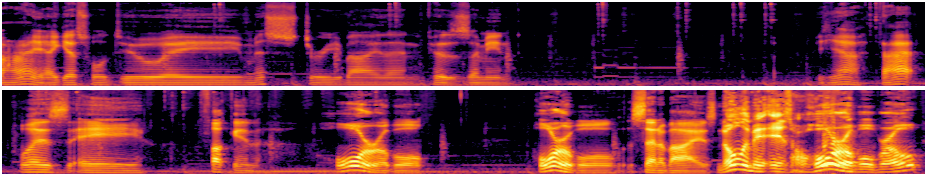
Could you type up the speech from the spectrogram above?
Alright, I guess we'll do a mystery buy then, because, I mean... Yeah, that was a fucking horrible, horrible set of buys. No Limit is horrible, bro.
